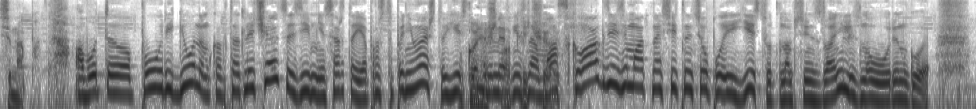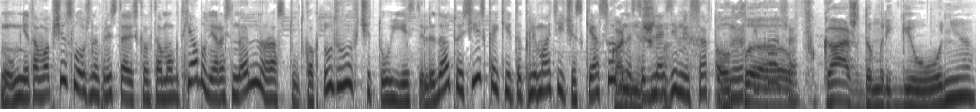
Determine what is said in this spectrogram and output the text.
Синап. А вот э, по регионам как-то отличаются зимние сорта? Я просто понимаю, что есть, ну, конечно, например, не знаю, Москва, где зима относительно теплая, и есть, вот нам сегодня звонили из Нового Уренгоя. Ну, мне там вообще сложно представить, как там могут яблони расти, наверное, растут, как ну, вот вы в Читу ездили, да? То есть есть какие-то климатические особенности конечно. для зимних сортов? В, же. в каждом регионе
